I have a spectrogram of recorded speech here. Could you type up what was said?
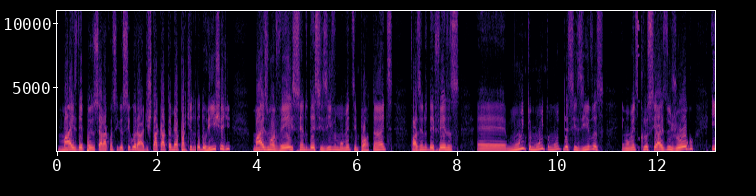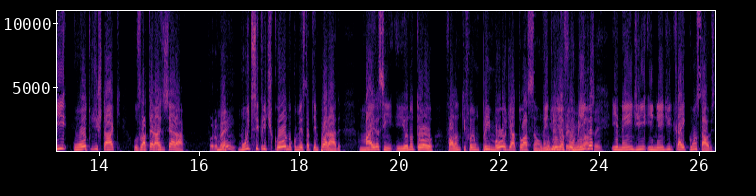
mas depois o Ceará conseguiu segurar. Destacar também a partida do Richard, mais uma vez sendo decisivo em momentos importantes, fazendo defesas eh, muito, muito, muito decisivas em momentos cruciais do jogo. E um outro destaque, os laterais do Ceará. Foram bem? Muito se criticou no começo da temporada. Mas assim, e eu não tô falando que foi um primor de atuação, nem de Formiga William fez um Formiga golaço, e nem de e nem de Kaique Gonçalves.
